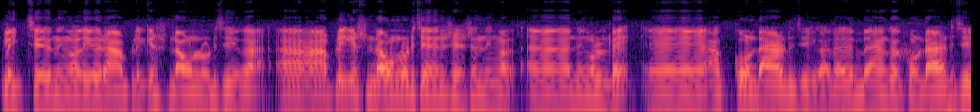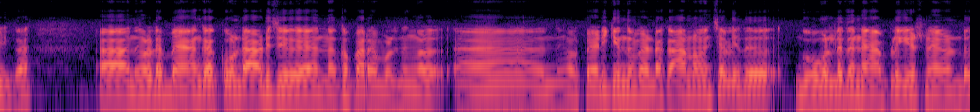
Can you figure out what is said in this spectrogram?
ക്ലിക്ക് ചെയ്ത് നിങ്ങൾ ഈ ഒരു ആപ്ലിക്കേഷൻ ഡൗൺലോഡ് ചെയ്യുക. ആപ്ലിക്കേഷൻ ഡൗൺലോഡ് ചെയ്തതിന് ശേഷം നിങ്ങൾ നിങ്ങളുടെ അക്കൗണ്ട് ആഡ് ചെയ്യുക. അതായത് ബാങ്ക് അക്കൗണ്ട് ആഡ് ചെയ്യുക. നിങ്ങളുടെ ബാങ്ക് അക്കൗണ്ട് ആഡ് ചെയ്യുക എന്നൊക്കെ പറയുമ്പോൾ നിങ്ങൾ നിങ്ങൾ പേടിക്കുന്നു വേണ്ട. കാരണം വെച്ചാൽ ഇത് ഗൂഗിളിന്റെ തന്നെ ആപ്ലിക്കേഷൻ ആയതുകൊണ്ട്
